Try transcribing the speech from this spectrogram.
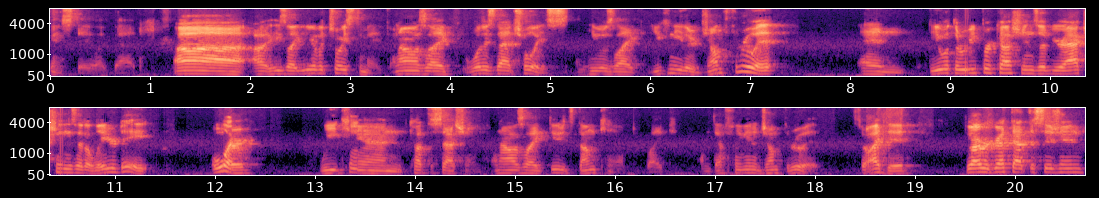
gonna stay like that. Uh, uh, he's like, You have a choice to make. And I was like, What is that choice? And he was like, You can either jump through it and deal with the repercussions of your actions at a later date, or we can cut the session. And I was like, dude, it's dunk camp. Like, I'm definitely gonna jump through it. So I did. Do I regret that decision?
